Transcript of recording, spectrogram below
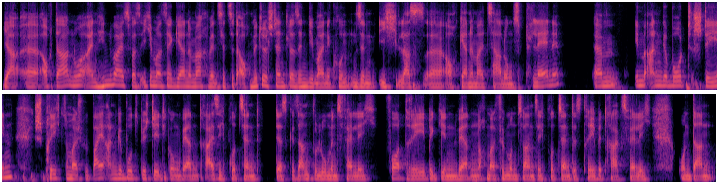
Ja, äh, auch da nur ein Hinweis, was ich immer sehr gerne mache, wenn es jetzt auch Mittelständler sind, die meine Kunden sind. Ich lasse äh, auch gerne mal Zahlungspläne ähm, im Angebot stehen. Sprich zum Beispiel bei Angebotsbestätigung werden 30 Prozent des Gesamtvolumens fällig. Vor Drehbeginn werden nochmal 25 Prozent des Drehbetrags fällig und dann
